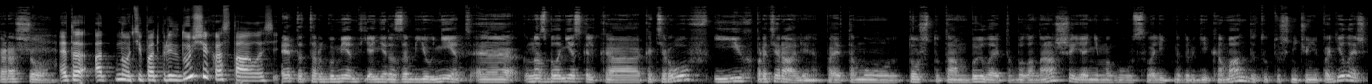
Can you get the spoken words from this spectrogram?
Хорошо. Это от, ну, типа от предыдущих осталось? Этот аргумент я не разобью. Нет, э, у нас было несколько катеров, и их протирали. Поэтому то, что там было, это было наше. Я не могу свалить на другие команды, тут уж ничего не поделаешь.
